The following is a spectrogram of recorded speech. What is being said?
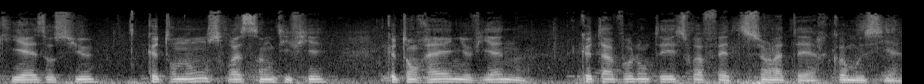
qui es aux cieux, que ton nom soit sanctifié, que ton règne vienne, que ta volonté soit faite sur la terre comme au ciel.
